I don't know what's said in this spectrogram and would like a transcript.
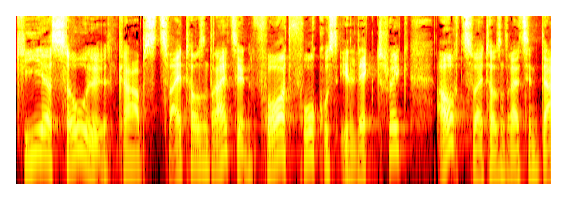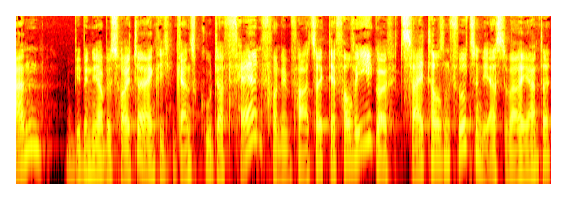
Kia Soul gab's 2013. Ford Focus Electric auch 2013. Dann bin ja bis heute eigentlich ein ganz guter Fan von dem Fahrzeug, der VW E-Golf. 2014 die erste Variante.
